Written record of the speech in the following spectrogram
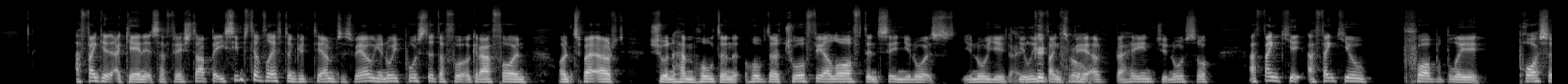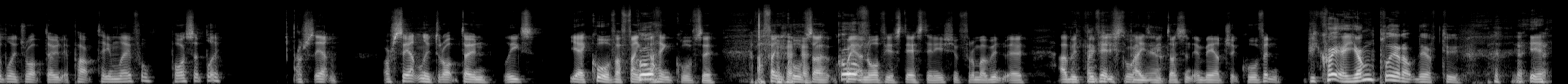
I think it, again it's a fresh start, but he seems to have left on good terms as well. You know, he posted a photograph on on Twitter showing him holding holding a trophy aloft and saying, you know, it's you know you, you leave things pro. better behind. You know, so I think he I think he'll probably possibly drop down to part time level, possibly, or certain or certainly drop down leagues. Yeah, Cove. I think Cove. I think Cove's a I think Cove's a Cove. quite an obvious destination for him. I wouldn't. Uh, I would I be very surprised if he doesn't emerge at Cove. And, be quite a young player up there too. yeah,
